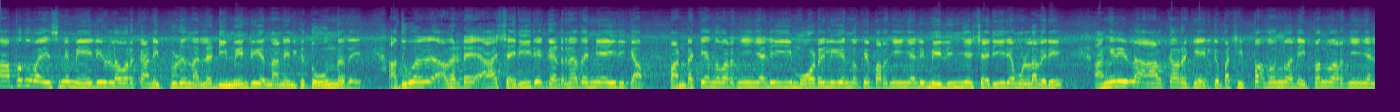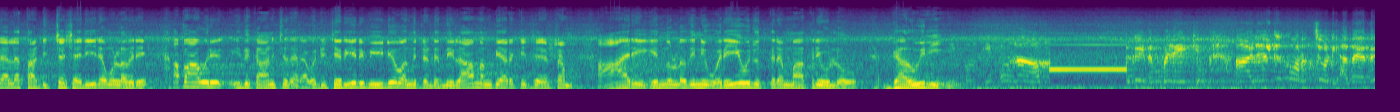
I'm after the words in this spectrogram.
നാൽപ്പത് വയസ്സിന് മേലെയുള്ളവർക്കാണ് ഇപ്പോഴും നല്ല ഡിമാൻഡ് എന്നാണ് എനിക്ക് തോന്നുന്നത്. അതുപോലെ അവരുടെ ആ ശരീരഘടന തന്നെയായിരിക്കാം. പണ്ടൊക്കെ എന്ന് പറഞ്ഞു കഴിഞ്ഞാൽ ഈ മോഡൽ എന്നൊക്കെ പറഞ്ഞു കഴിഞ്ഞാൽ മെലിഞ്ഞ ശരീരമുള്ളവർ അങ്ങനെയുള്ള ആൾക്കാരൊക്കെ ആയിരിക്കും. പക്ഷേ ഇപ്പം അതൊന്നുമല്ല. ഇപ്പം എന്ന് പറഞ്ഞു കഴിഞ്ഞാൽ അല്ല തടിച്ച ശരീരമുള്ളവർ അപ്പോൾ ആ ഒരു ഇത് കാണിച്ചു തരാം. ഒരു ചെറിയൊരു വീഡിയോ വന്നിട്ടുണ്ട്. നിലാ നമ്പ്യാർക്ക് ശേഷം ആര് എന്നുള്ളതിന് ഒരേ ഒരു ഉത്തരം മാത്രമേ ഉള്ളൂ. ഗൗരി. ഇടുമ്പോഴേക്കും ആളുകൾക്ക് കുറച്ചുകൂടി അതായത്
